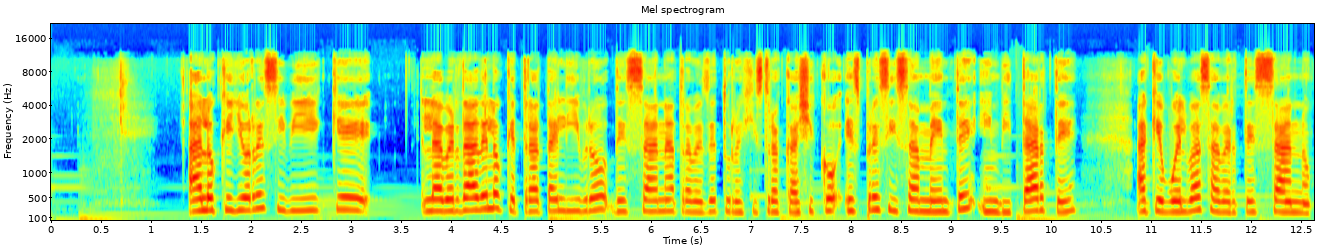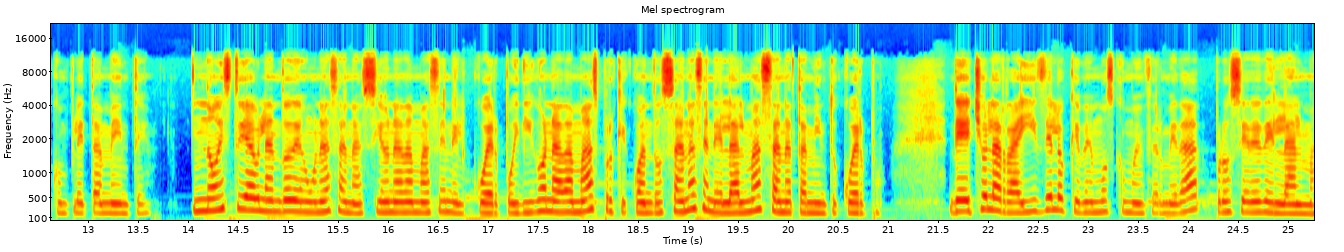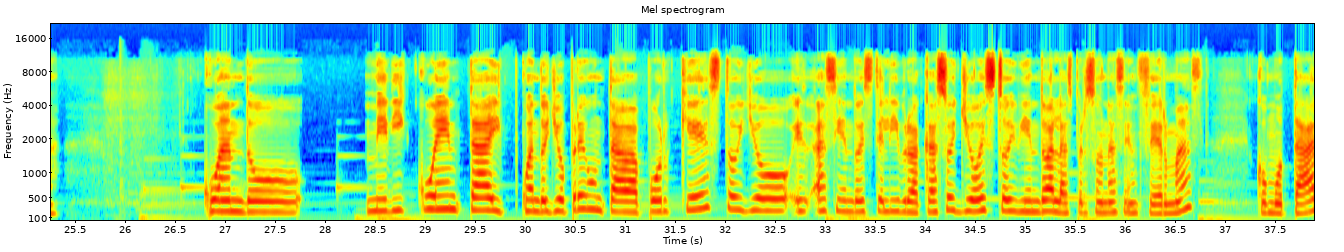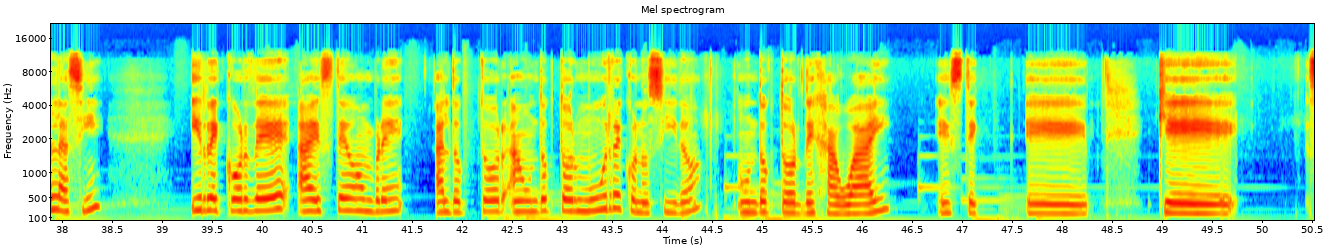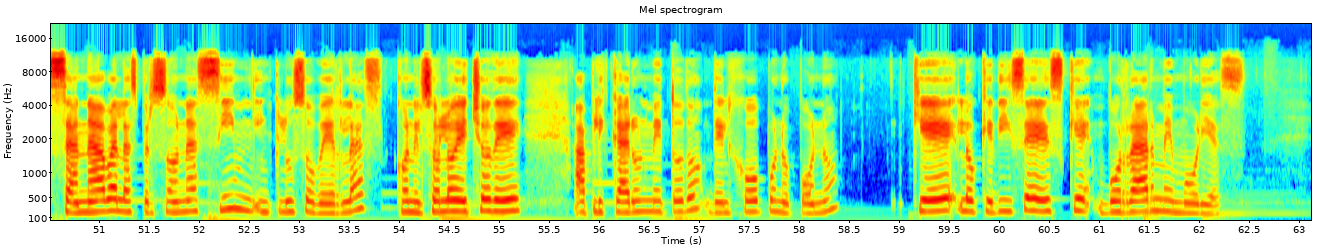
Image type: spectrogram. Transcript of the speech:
A lo que yo recibí que la verdad de lo que trata el libro de Sana a través de tu registro akáshico es precisamente invitarte a que vuelvas a verte sano completamente. No estoy hablando de una sanación nada más en el cuerpo y digo nada más porque cuando sanas en el alma sana también tu cuerpo. De hecho, la raíz de lo que vemos como enfermedad procede del alma. Cuando me di cuenta y cuando yo preguntaba, ¿por qué estoy yo eh, haciendo este libro? ¿Acaso yo estoy viendo a las personas enfermas como tal, así? Y recordé a este hombre, al doctor, a un doctor muy reconocido, un doctor de Hawái, este, eh, que sanaba a las personas sin incluso verlas, con el solo hecho de aplicar un método del Ho'oponopono que lo que dice es que borrar memorias,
